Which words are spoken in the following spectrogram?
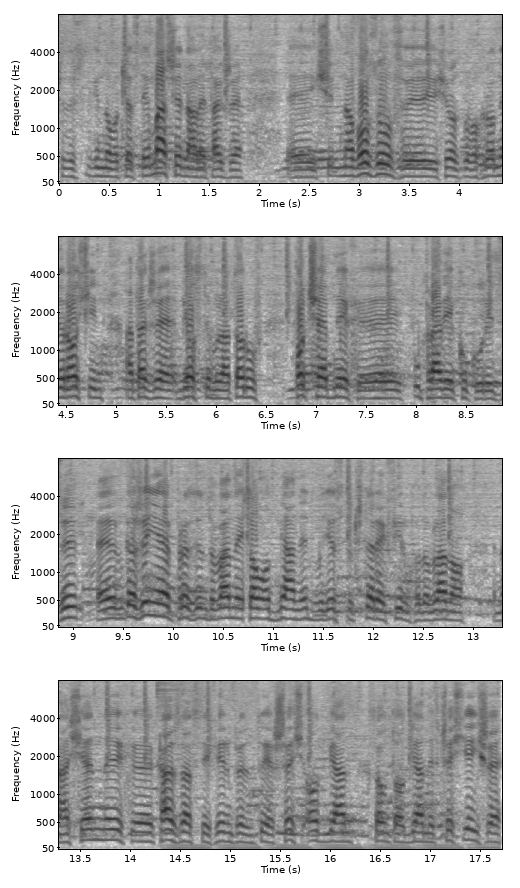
przede wszystkim nowoczesnych maszyn, ale także nawozów, środków ochrony roślin, a także biostymulatorów potrzebnych e, uprawie kukurydzy. E, W Garzynie prezentowane są odmiany 24 firm hodowlano-nasiennych. E, Każda z tych firm prezentuje 6 odmian. Są to odmiany wcześniejsze,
